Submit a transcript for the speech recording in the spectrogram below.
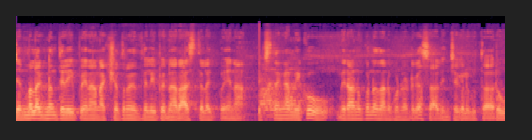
జన్మలగ్నం తెలియపోయినా నక్షత్రం తెలియపోయినా రాశి తెలియకపోయినా ఖచ్చితంగా మీకు మీరు అనుకున్నది అనుకున్నట్టుగా సాధించగలుగుతారు.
